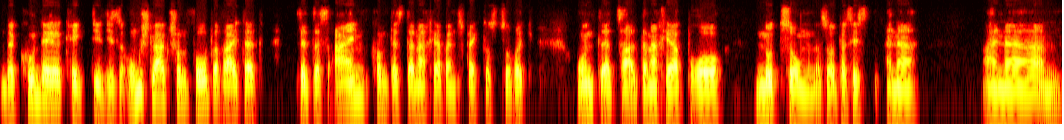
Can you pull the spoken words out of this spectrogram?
der Kunde kriegt diesen Umschlag schon vorbereitet, setzt das ein, kommt es dann nachher beim Spectos zurück und er zahlt dann nachher pro Nutzung. Also das ist eine, eine,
